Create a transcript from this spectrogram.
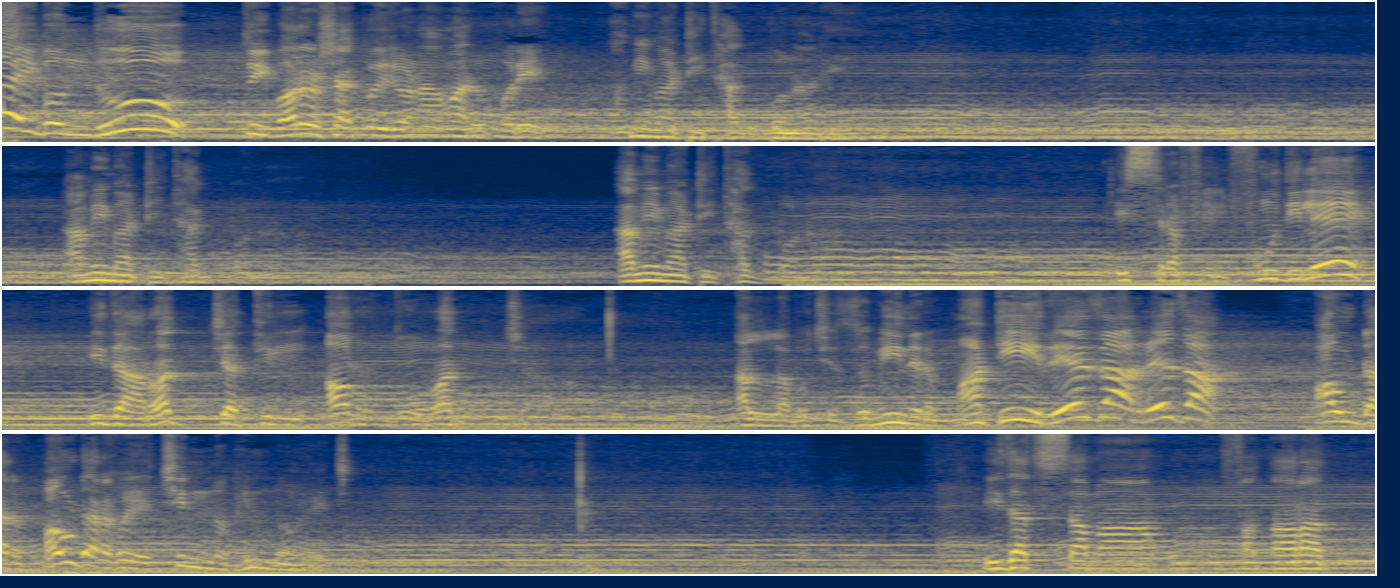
এই বন্ধু, তুই ভরসা কইর না আমার উপরে, আমি মাটি থাকব না রে। আমি মাটি থাকব না। আমি মাটি থাকব না। ইসরাফিল ফু দিলে, ইদা রাজ্জাতিল আরদু রাজ্জা। আল্লাহ বলছে, জমিনের মাটি রেজা রেজা, পাউডার পাউডার হয়ে ছিন্ন ভিন্ন হয়েছে। ইজাত সামাউন ফাতারাত।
